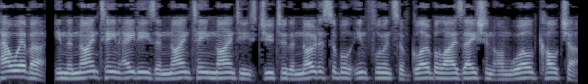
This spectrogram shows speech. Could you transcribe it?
However, in the 1980s and 1990s due to the noticeable influence of globalization on world culture,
